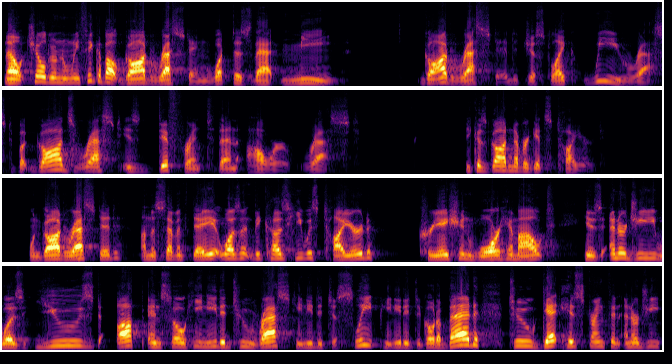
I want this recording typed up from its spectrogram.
Now, children, when we think about God resting, what does that mean? God rested just like we rest, but God's rest is different than our rest because God never gets tired. When God rested on the seventh day, it wasn't because he was tired, creation wore him out. His energy was used up, and so he needed to rest. He needed to sleep. He needed to go to bed to get his strength and energy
